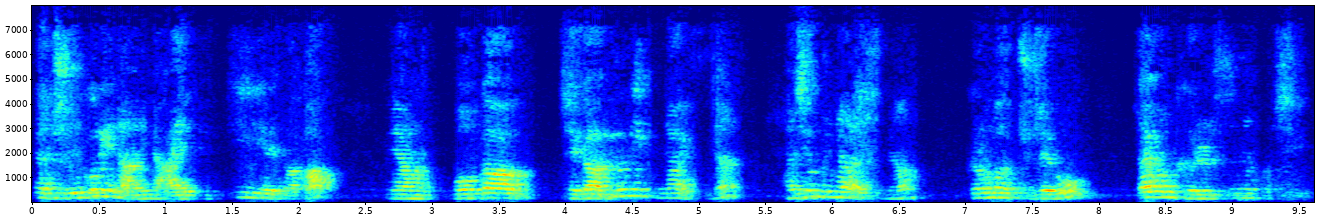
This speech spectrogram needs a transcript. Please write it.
그냥 줄거리나 아니면 아예 벽기에다가 그냥 뭔가 제가 흥미 분야가 있으면 관심 분야가 있으면 그런 것 주제로 짧은 글을 쓰는 것이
